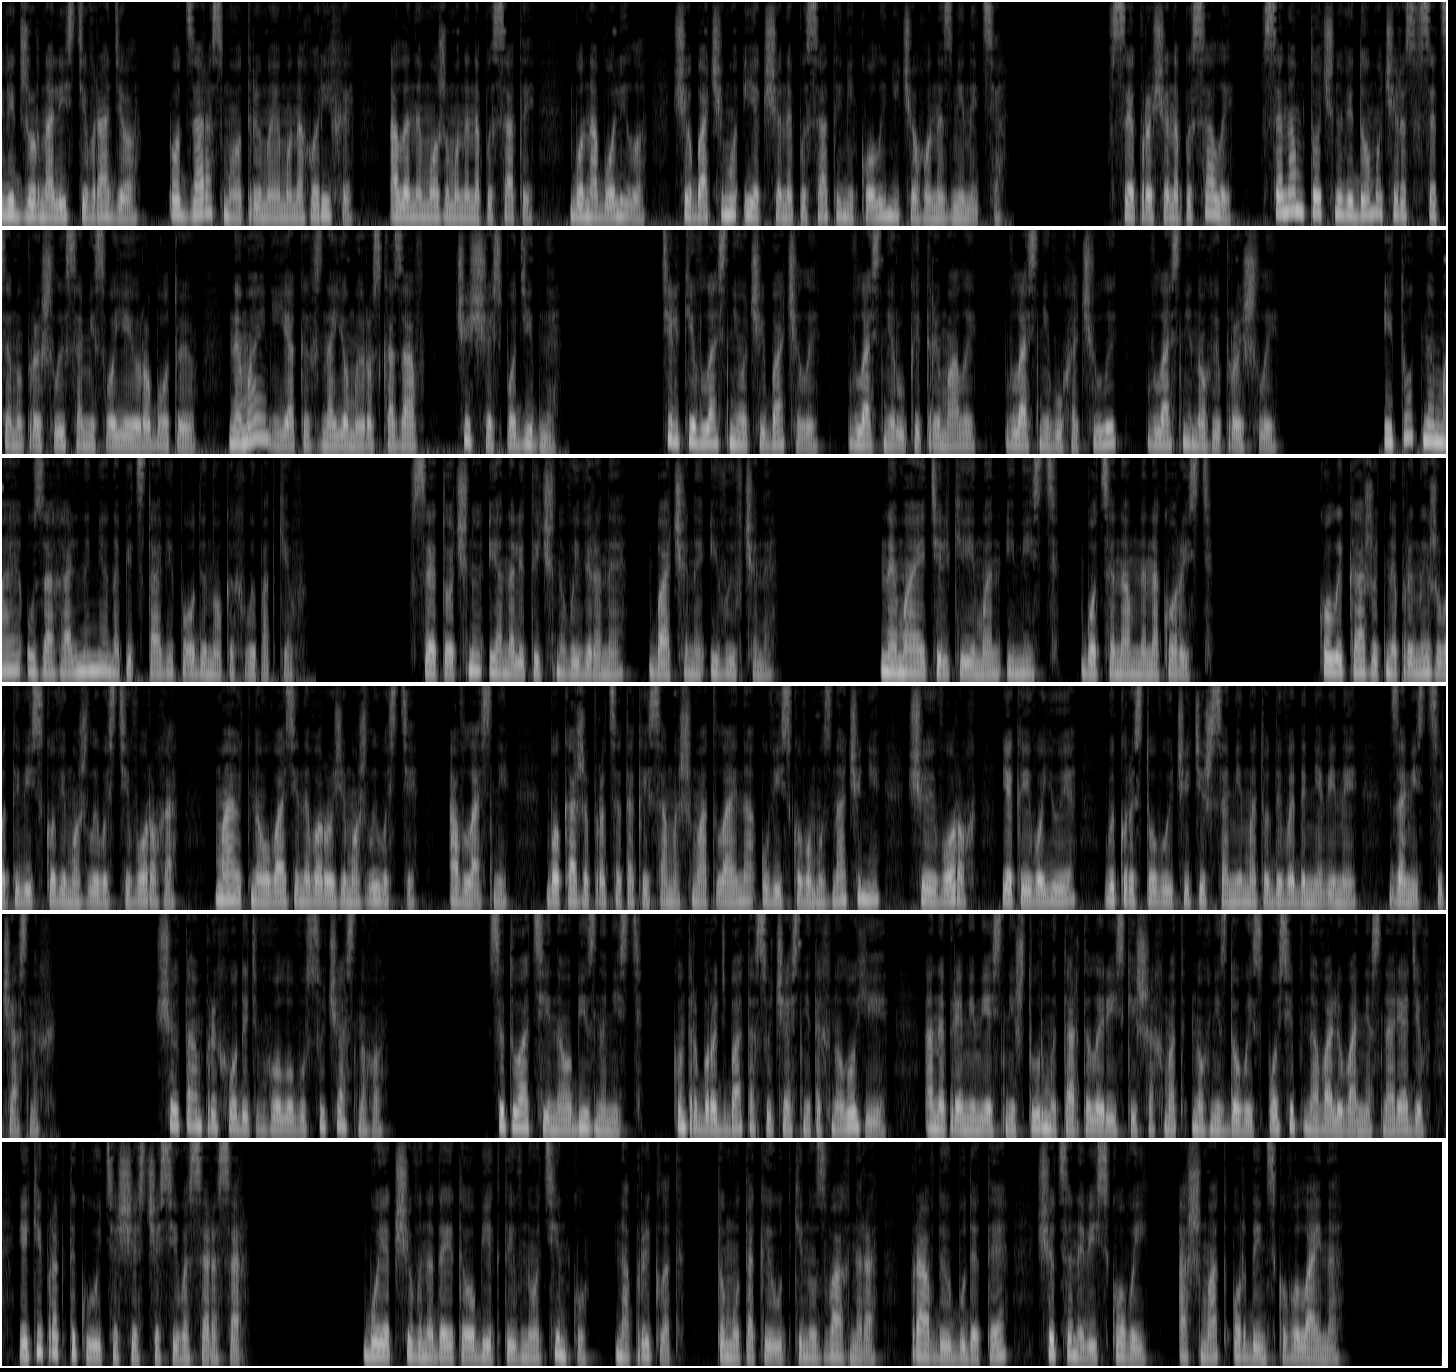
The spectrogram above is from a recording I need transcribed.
Від журналістів радіо, от зараз ми отримаємо на горіхи, але не можемо не написати, бо наболіло, що бачимо, і якщо не писати, ніколи нічого не зміниться. Все, про що написали, все нам точно відомо через все це ми пройшли самі своєю роботою, немає ніяких знайомий розказав, чи щось подібне. Тільки власні очі бачили, власні руки тримали, власні вуха чули, власні ноги пройшли. І тут немає узагальнення на підставі поодиноких випадків. Все точно і аналітично вивірене, бачене і вивчене. Немає тільки імен і місць, бо це нам не на користь. Коли кажуть не принижувати військові можливості ворога, мають на увазі не ворожі можливості, а власні, бо каже про це такий самий шмат лайна у військовому значенні, що і ворог, який воює, використовуючи ті ж самі методи ведення війни замість сучасних. Що там приходить в голову сучасного? Ситуації на обізнаність, контрборотьба та сучасні технології, а не прямі м'ясні штурми та артилерійський шахмат гніздовий спосіб навалювання снарядів, які практикуються ще з часів СРСР. Бо якщо ви надаєте об'єктивну оцінку, наприклад, тому таки Уткіну з Вагнера, правдою буде те, що це не військовий, а шмат ординського лайна.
